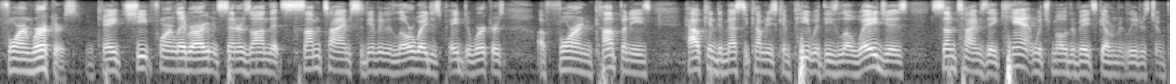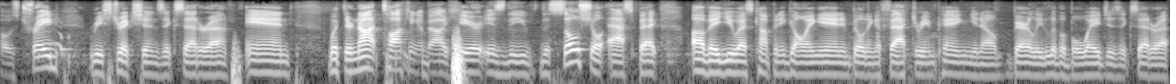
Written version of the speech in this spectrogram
foreign workers. Okay, cheap foreign labor argument centers on that sometimes significantly lower wages paid to workers of foreign companies how can domestic companies compete with these low wages? Sometimes they can't, which motivates government leaders to impose trade restrictions, etc. And what they're not talking about here is the the social aspect of a U.S. company going in and building a factory and paying, you know, barely livable wages, et cetera,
